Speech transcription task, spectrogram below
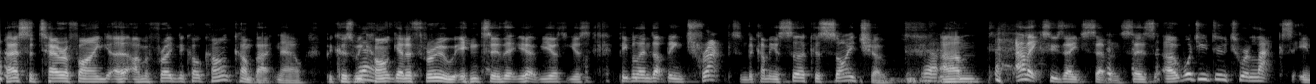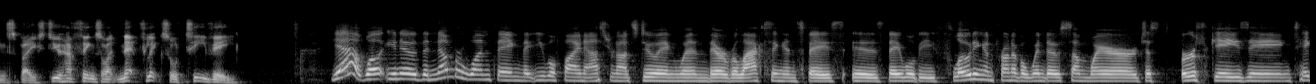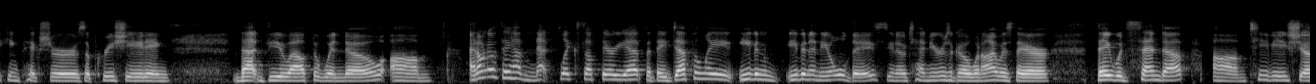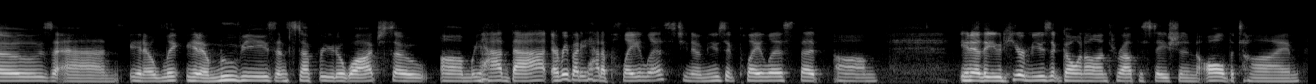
That's a terrifying. Uh, I'm afraid Nicole can't come back now because we yes. can't get her through into the. Yeah, you're, you're, people end up being trapped and becoming a circus sideshow. Yeah. Um, Alex, who's age seven, says, uh, "What do you do to relax in space? Do you have things like Netflix or TV?" Yeah, well, you know, the number one thing that you will find astronauts doing when they're relaxing in space is they will be floating in front of a window somewhere, just earth gazing, taking pictures, appreciating that view out the window. Um, I don't know if they have Netflix up there yet, but they definitely even even in the old days, you know, 10 years ago when I was there, they would send up um, TV shows and you know li- you know movies and stuff for you to watch. So um, we had that. Everybody had a playlist, you know, music playlist that um, you know that you'd hear music going on throughout the station all the time.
